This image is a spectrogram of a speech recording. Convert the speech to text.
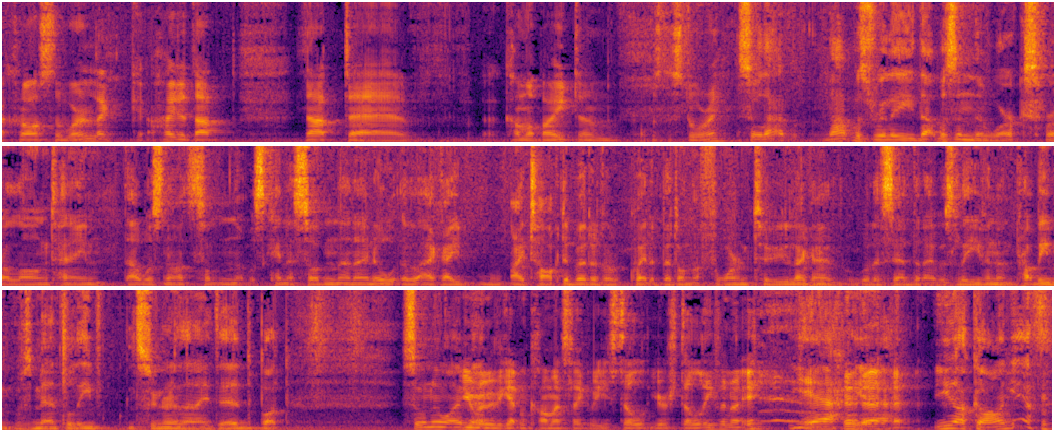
across the world. Like, how did that that uh, come about, and what was the story? so that that was really that was in the works for a long time. That was not something that was kind of sudden. And I know, like I I talked about it quite a bit on the forum too. Like I would have said that I was leaving, and probably was meant to leave sooner than I did. But so no, I You maybe getting comments like, "Were you still you're still leaving, are you?" yeah, yeah. You're not gone yet?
